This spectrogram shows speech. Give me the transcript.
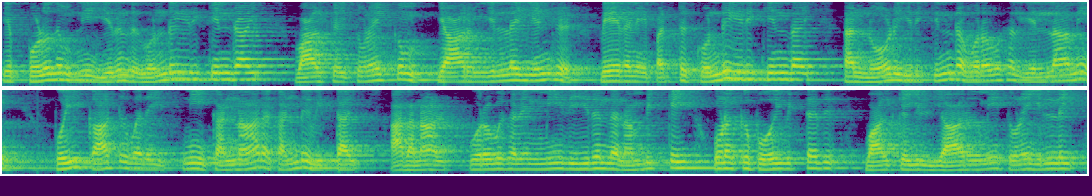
எப்பொழுதும் நீ இருந்து கொண்டு இருக்கின்றாய். வாழ்க்கை துணைக்கும் யாரும் இல்லை என்று வேதனைப்பட்டு கொண்டு இருக்கின்றாய். தன்னோடு இருக்கின்ற உறவுகள் எல்லாமே பொய் காட்டுவதை நீ கண்ணார கண்டு விட்டாய் அதனால் உறவுகளின் மீது இருந்த நம்பிக்கை உனக்கு போய்விட்டது. வாழ்க்கையில் யாருமே துணை இல்லை.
